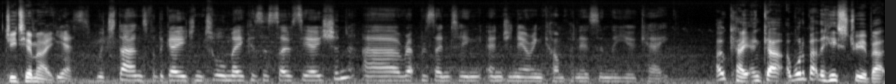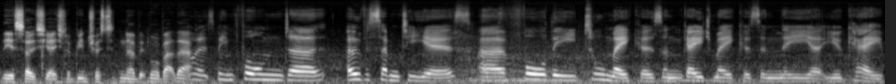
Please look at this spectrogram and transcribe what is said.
GTMA? Yes, which stands for the Gauge and Toolmakers Association, uh, representing engineering companies in the UK. Okay, and what about the history about the association? I'd be interested to know a bit more about that. Well, it's been formed uh, over 70 years uh, for the tool makers and gauge makers in the uh, UK.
